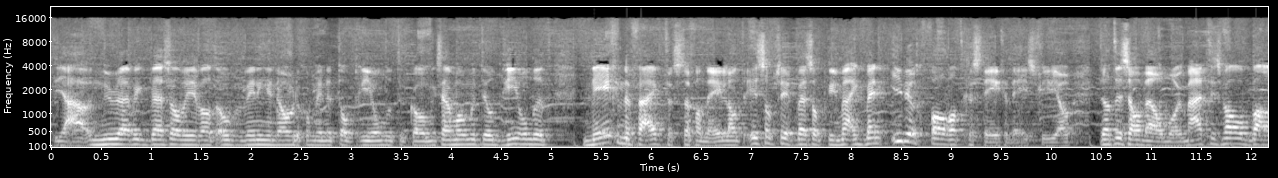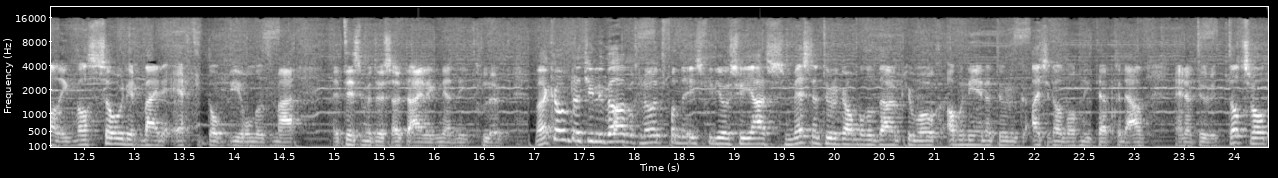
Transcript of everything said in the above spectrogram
ja, nu heb ik best wel weer wat overwinningen nodig om in de top 300 te komen. Ik sta momenteel 359ste van Nederland. Is op zich best wel prima. Ik ben in ieder geval wat gestegen deze video. Dat is al wel mooi. Maar het is wel bal. Ik was zo dicht bij de echte top 300. Maar het is me dus uiteindelijk net niet gelukt. Maar ik hoop dat jullie wel hebben genoten van deze video. Zo ja, smash natuurlijk allemaal dat duimpje omhoog. Abonneer natuurlijk als je dat nog niet hebt gedaan. En natuurlijk tot slot,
